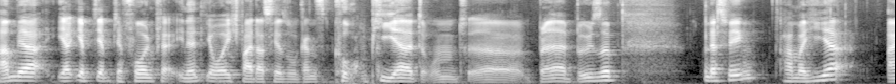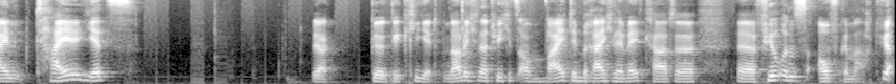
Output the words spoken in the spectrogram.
haben wir, ihr, ihr, habt, ihr habt ja vorhin, erinnert ihr euch, war das ja so ganz korrumpiert und äh, böse. Und deswegen haben wir hier ein Teil jetzt ja, ge geklärt. Und dadurch natürlich jetzt auch weite Bereiche der Weltkarte äh, für uns aufgemacht. Ja.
